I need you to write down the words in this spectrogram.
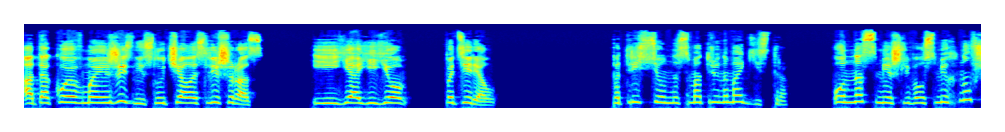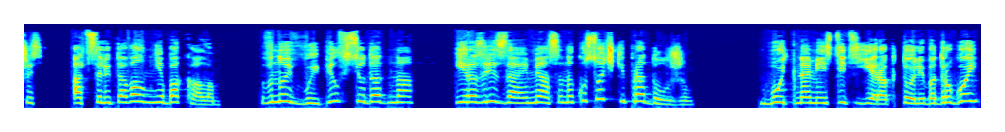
А такое в моей жизни случалось лишь раз, и я ее потерял. Потрясенно смотрю на магистра. Он, насмешливо усмехнувшись, отсалютовал мне бокалом, вновь выпил все до дна и, разрезая мясо на кусочки, продолжил. Будь на месте Тьера кто-либо другой,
